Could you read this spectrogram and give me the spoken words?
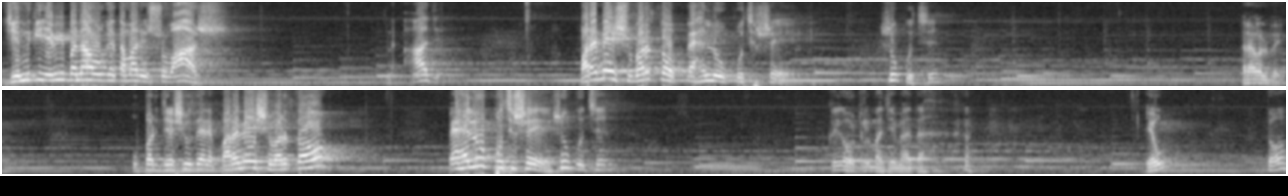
જિંદગી એવી બનાવો કે તમારી શ્વાસ. આજ પરમેશ્વર તો પહેલું પૂછશે. શું પૂછશે? રાવલભાઈ, ઉપર જશું ત્યારે પરમેશ્વર તો પહેલું પૂછશે. શું પૂછશે? કઈ હોટલમાં જમ્યા હતા? એવું? તો?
